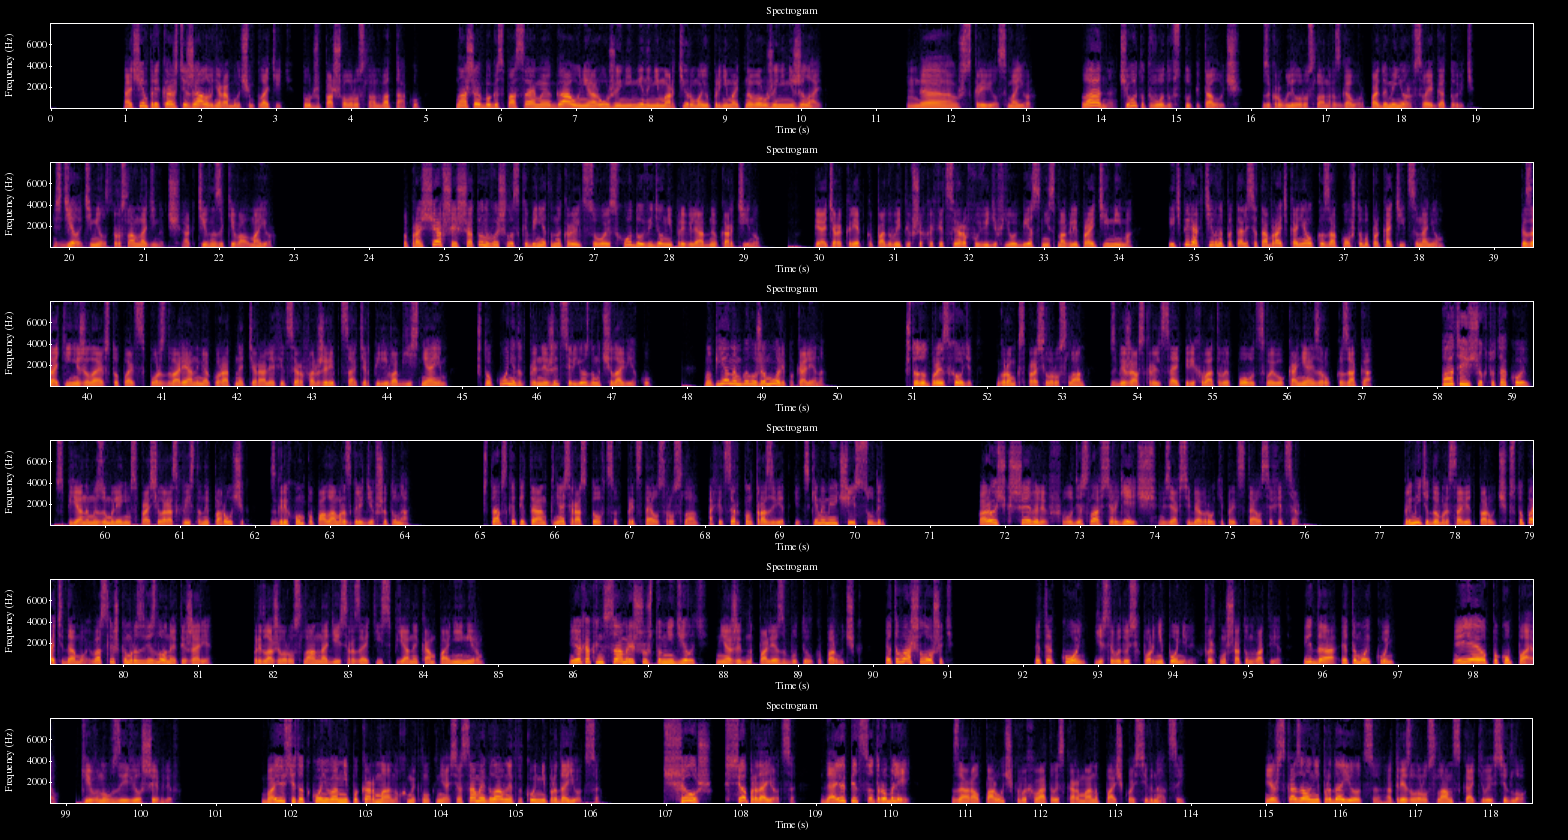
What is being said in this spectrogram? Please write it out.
А чем прикажете жалование рабочим платить? Тут же пошел Руслан в атаку. Наша богоспасаемая ГАУ ни оружия, ни мины, ни мортиру мою принимать на вооружение не желает. Да уж, скривился майор. Ладно, чего тут воду в ступе толочь? Закруглил Руслан разговор. Пойду минеров своих готовить. «Сделайте милость, Руслан Владимирович», — активно закивал майор. Попрощавшись, Шатун вышел из кабинета на крыльцо и сходу увидел неприглядную картину. Пятеро крепко подвыпивших офицеров, увидев его бес, не смогли пройти мимо, и теперь активно пытались отобрать коня у казаков, чтобы прокатиться на нем. Казаки, не желая вступать в спор с дворянами, аккуратно оттирали офицеров от жеребца, терпеливо объясняя им, что конь этот принадлежит серьезному человеку, но пьяным было уже море по колено. «Что тут происходит?» — громко спросил Руслан, сбежав с крыльца и перехватывая повод своего коня из рук казака. «А ты еще кто такой?» — с пьяным изумлением спросил расхристанный поручик, с грехом пополам разглядев шатуна. «Штабс-капитан, князь Ростовцев», — представился Руслан, офицер контрразведки. «С кем имею честь, сударь?» «Поручик Шевелев, Владислав Сергеевич», — взяв себя в руки, представился офицер. «Примите добрый совет, поручик, ступайте домой, вас слишком развезло на этой жаре», — предложил Руслан, надеясь разойтись с пьяной компанией миром. «Я как-нибудь сам решу, что мне делать», — неожиданно полез в бутылку поручик. «Это ваша лошадь». «Это конь, если вы до сих пор не поняли», — фыркнул Шатун в ответ. «И да, это мой конь». «И я его покупаю», — кивнув, заявил Шевелев. «Боюсь, этот конь вам не по карману», — хмыкнул князь, «а самое главное, этот конь не продается». «Чушь! Все продается! Даю пятьсот рублей!» — заорал поручик, выхватывая из кармана пачку ассигнаций. «Я же сказал, не продается», — отрезал Руслан, скакивая в седло.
